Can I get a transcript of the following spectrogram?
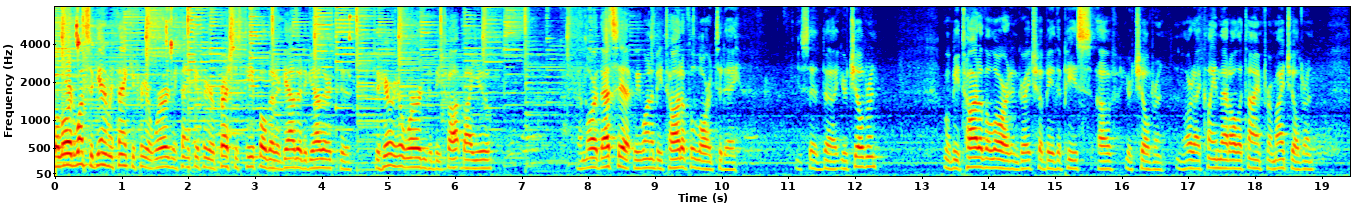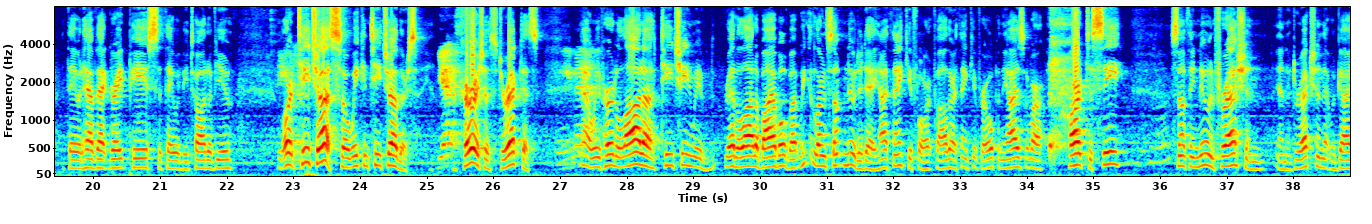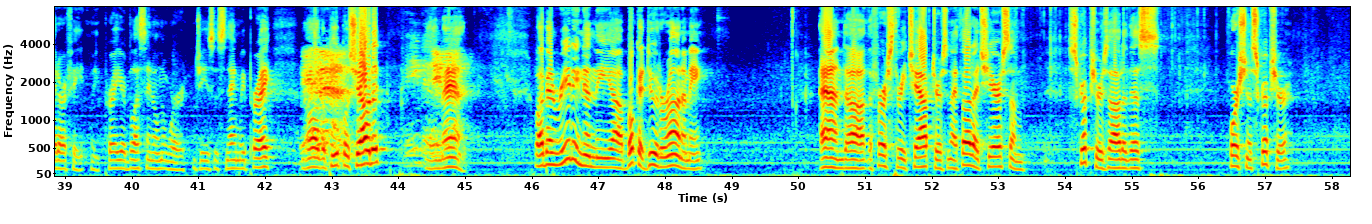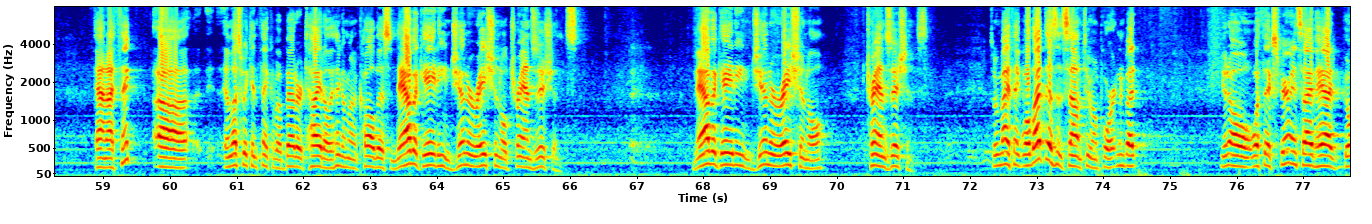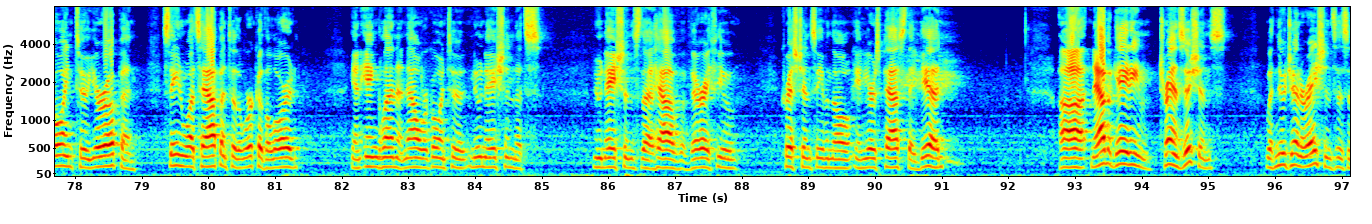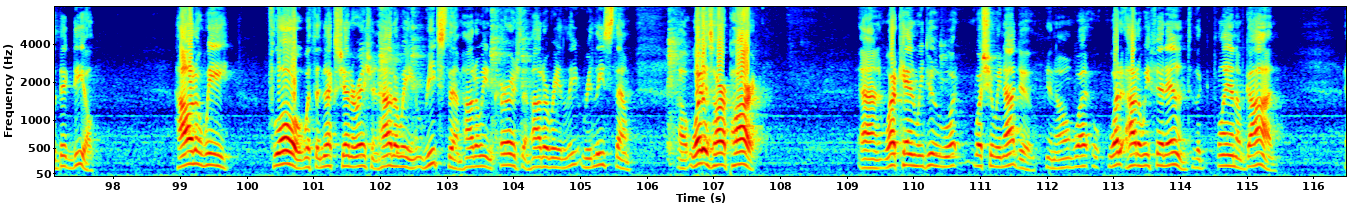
Well, Lord, once again, we thank you for your word. We thank you for your precious people that are gathered together to, to hear your word and to be taught by you. And Lord, that's it. We want to be taught of the Lord today. You said, uh, Your children will be taught of the Lord, and great shall be the peace of your children. And Lord, I claim that all the time for my children, that they would have that great peace, that they would be taught of you. Amen. Lord, teach us so we can teach others. Yes. Encourage us, direct us. Amen. Yeah, we've heard a lot of teaching, we've read a lot of Bible, but we could learn something new today. I thank you for it, Father. I thank you for opening the eyes of our heart to see something new and fresh and in a direction that would guide our feet. We pray your blessing on the word. In Jesus' name we pray. And all the people shouted, Amen. Amen. Well, I've been reading in the uh, book of Deuteronomy and uh, the first three chapters, and I thought I'd share some scriptures out of this portion of Scripture. And I think, uh, unless we can think of a better title, I think I'm going to call this Navigating Generational Transitions. Navigating Generational Transitions. So we might think, well, that doesn't sound too important, but you know, with the experience I've had going to Europe and seeing what's happened to the work of the Lord in England, and now we're going to a new nation that's new nations that have very few Christians, even though in years past they did. Uh, navigating transitions with new generations is a big deal. How do we flow with the next generation? How do we reach them? How do we encourage them? How do we release them? Uh, what is our part? And what can we do? What, what should we not do? You know, what, what, how do we fit in to the plan of God?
